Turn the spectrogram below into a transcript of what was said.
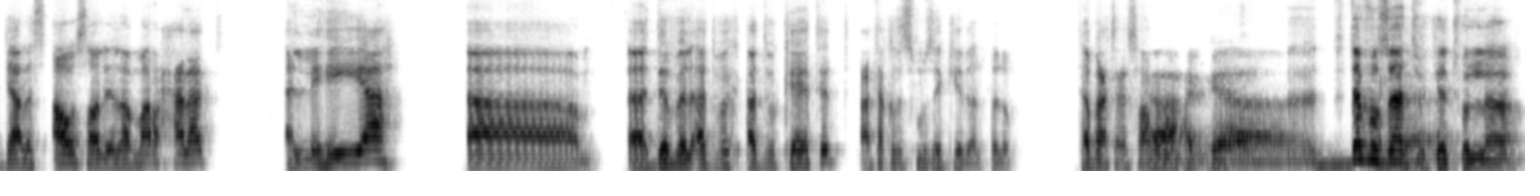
جالس أوصل إلى مرحلة اللي هي devil advocated أعتقد اسمه زي كذا الفيلم. تابعت عصام؟ آه، حق devil's حق- advocate ولا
